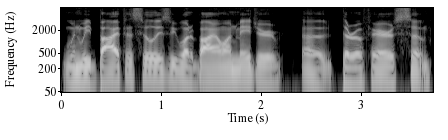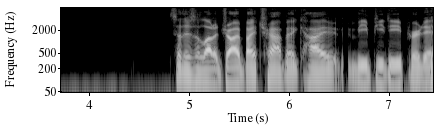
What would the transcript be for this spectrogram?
when we buy facilities, we want to buy on major uh, thoroughfares. So so there's a lot of drive-by traffic, high VPD per day.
